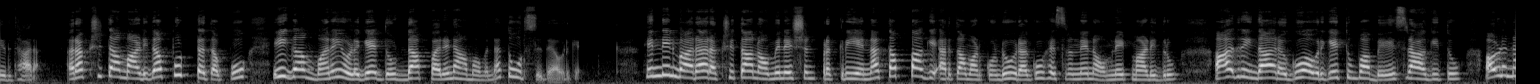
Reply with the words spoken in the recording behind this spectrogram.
ನಿರ್ಧಾರ. ರಕ್ಷಿತಾ ಮಾಡಿದ ಪುಟ್ಟ ತಪ್ಪು, ಈಗ ಮನೆಯೊಳಗೆ ದೊಡ್ಡ ಪರಿಣಾಮವನ್ನ ತೋರಿಸಿದೆ ಅವರಿಗೆ. ಹಿಂದಿನ ವಾರ ರಕ್ಷಿತಾ ನಾಮಿನೇಷನ್ ಪ್ರಕ್ರಿಯೆಯನ್ನ ತಪ್ಪಾಗಿ ಅರ್ಥ ಮಾಡಿಕೊಂಡು ರಘು ಹೆಸರನ್ನೇ ನಾಮಿನೇಟ್ ಮಾಡಿದ್ರು. ಆದ್ರಿಂದ ರಘು ಅವರಿಗೆ ತುಂಬಾ ಬೇಸರ ಆಗಿತ್ತು. ಅವಳನ್ನ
